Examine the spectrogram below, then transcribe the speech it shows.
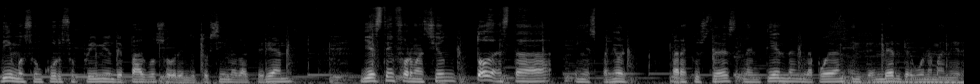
dimos un curso premium de pago sobre endotoxinas bacterianas y esta información toda está en español para que ustedes la entiendan, la puedan entender de alguna manera.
